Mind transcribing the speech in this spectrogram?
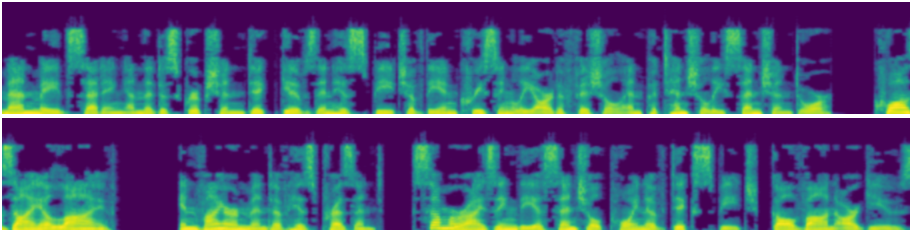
man-made setting and the description Dick gives in his speech of the increasingly artificial and potentially sentient or quasi-alive environment of his present. Summarizing the essential point of Dick's speech, Galvan argues,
